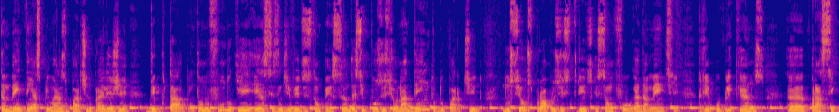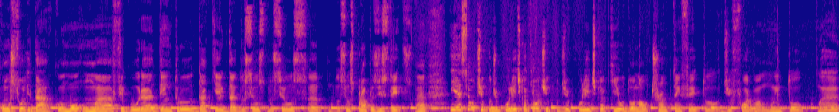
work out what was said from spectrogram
também tem as primárias do partido para eleger deputado. Então, no fundo, o que esses indivíduos estão pensando é se posicionar dentro do partido, dos seus próprios distritos, que são folgadamente republicanos, uh, para se consolidar como uma figura dentro daquele, da, dos, seus, dos, seus, uh, dos seus próprios distritos. Né? E esse é o tipo de política que é o tipo de política que o Donald Trump tem feito de forma muito uh,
